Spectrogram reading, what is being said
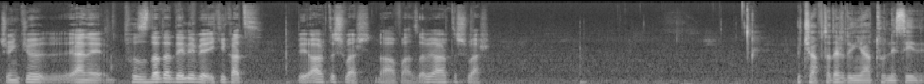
Çünkü yani hızda da deli bir iki kat bir artış var. Daha fazla bir artış var. 3 haftadır dünya turnesi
